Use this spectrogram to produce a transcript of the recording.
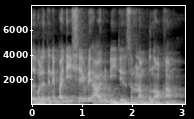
അതുപോലെ തന്നെ പരീക്ഷയുടെ ആ ഒരു ഡീറ്റെയിൽസും നമുക്ക് നോക്കാം.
